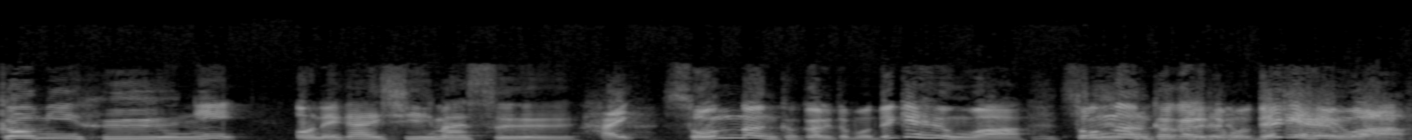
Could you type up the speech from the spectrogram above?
コミ風にお願いします。はい。そんなん書かれてもでけへんわ。そんなん書かれてもでけへんわ。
